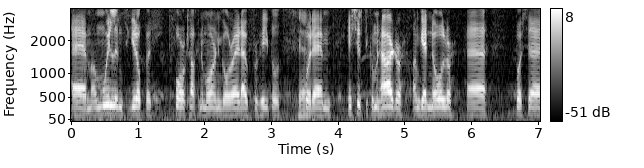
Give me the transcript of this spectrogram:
Um, I'm willing to get up at 4 o'clock in the morning and go right out for people. Yeah. But um, it's just becoming harder. I'm getting older. Uh, but uh,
